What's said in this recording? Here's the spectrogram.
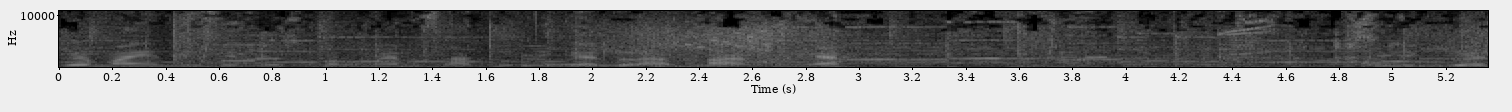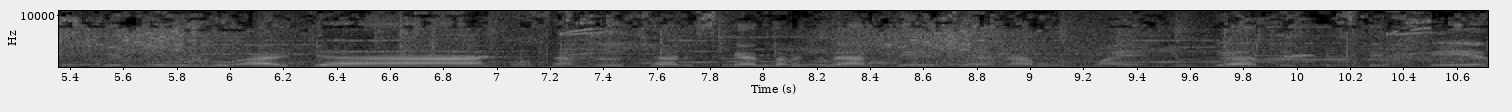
Gue main di situs permen 138 ya. Di sini gue spin dulu aja sambil cari scatter gratis ya kan lumayan juga tipis-tipis.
